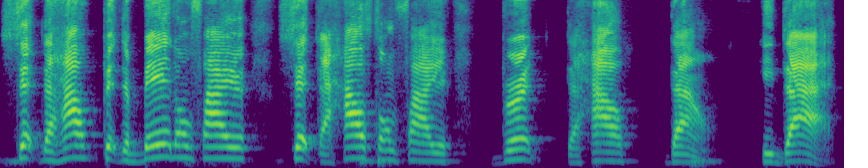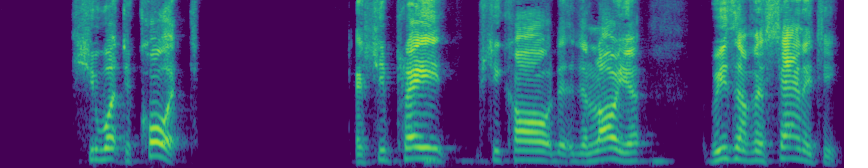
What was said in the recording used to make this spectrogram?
set the house, put the bed on fire, set the house on fire, burnt the house down. He died. She went to court and she played, she called the, the lawyer reason of insanity.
